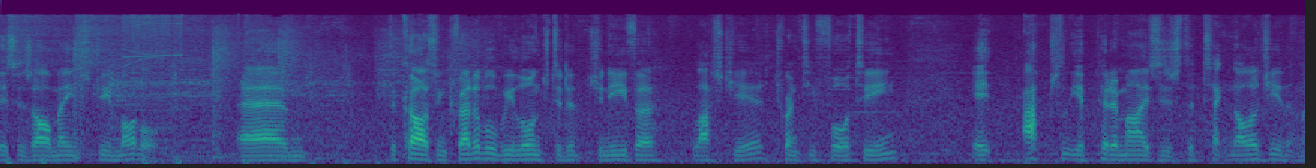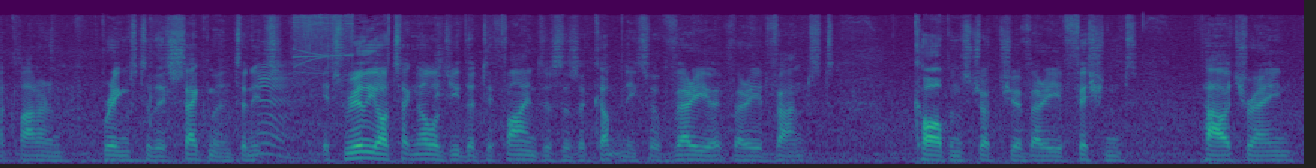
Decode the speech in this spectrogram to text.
this is our mainstream model. Um, the car's incredible. We launched it at Geneva last year, 2014. It absolutely epitomizes the technology that McLaren brings to this segment, and it's, mm. it's really our technology that defines us as a company. So very, very advanced carbon structure, very efficient powertrain,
